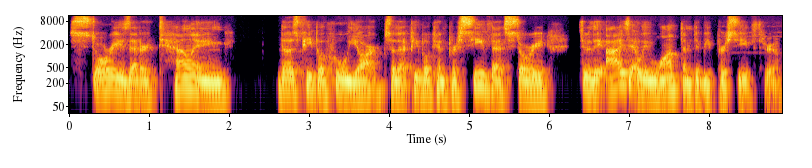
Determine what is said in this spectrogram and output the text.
stories that are telling those people who we are so that people can perceive that story through the eyes that we want them to be perceived through.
